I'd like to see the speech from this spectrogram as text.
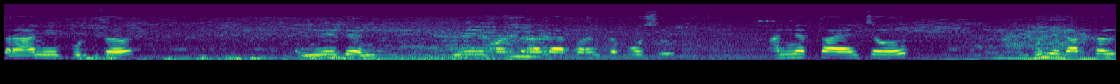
तर आम्ही पुढचं निवेदन हे मंत्रालयापर्यंत पोचू अन्यथा यांच्यावर गुन्हे दाखल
